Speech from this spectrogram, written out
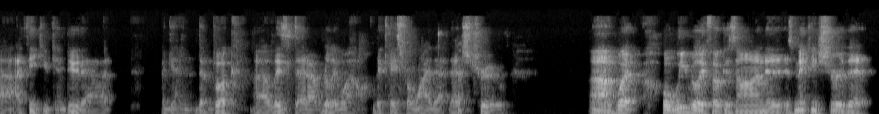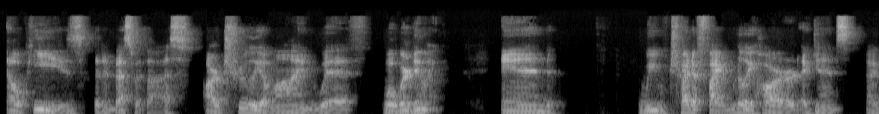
uh, i think you can do that. Again the book uh, lays that out really well the case for why that that's true um, what what we really focus on is, is making sure that LPs that invest with us are truly aligned with what we're doing, and we try to fight really hard against uh,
